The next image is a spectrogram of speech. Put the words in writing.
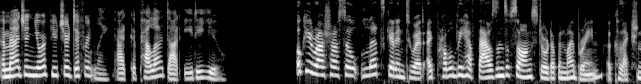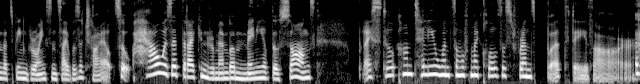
Imagine your future differently at capella.edu. Okay, Rasha, so let's get into it. I probably have thousands of songs stored up in my brain, a collection that's been growing since I was a child. So, how is it that I can remember many of those songs, but I still can't tell you when some of my closest friends' birthdays are?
